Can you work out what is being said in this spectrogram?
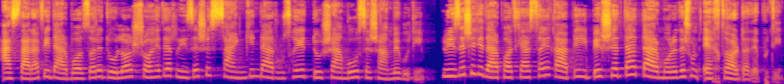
از طرفی در بازار دلار شاهد ریزش سنگین در روزهای دوشنبه و سهشنبه بودیم. ریزشی که در پادکست های قبلی به شدت در موردشون اختار داده بودیم.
